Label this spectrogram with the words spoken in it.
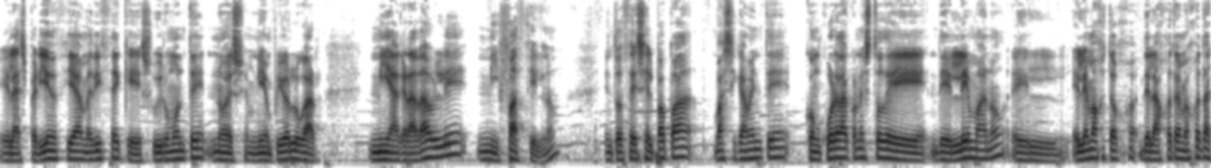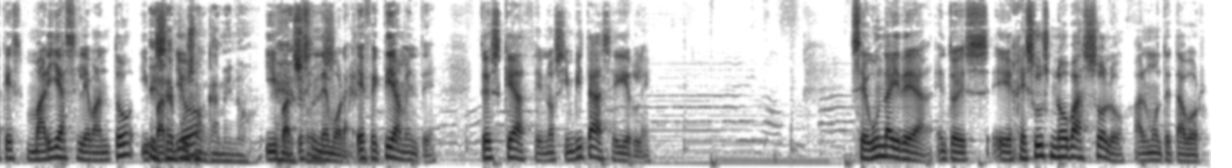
La experiencia me dice que subir un monte no es, ni en primer lugar, ni agradable ni fácil, ¿no? Entonces el Papa básicamente concuerda con esto del de lema, ¿no? El, el, lema de la JMJ que es María se levantó y, y partió. Se puso en camino. Y partió Eso sin demora. Efectivamente. Entonces, ¿qué hace? Nos invita a seguirle. Segunda idea. Entonces, eh, Jesús no va solo al Monte Tabor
